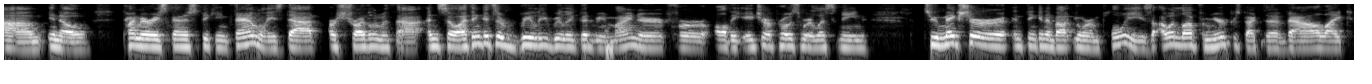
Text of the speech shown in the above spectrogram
um, you know, primary Spanish speaking families that are struggling with that. And so I think it's a really, really good reminder for all the HR pros who are listening to make sure in thinking about your employees. I would love from your perspective, Val, like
